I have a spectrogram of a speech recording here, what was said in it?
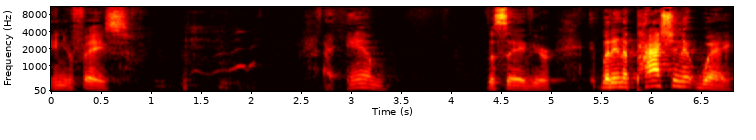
in your face. I am the Savior, but in a passionate way.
